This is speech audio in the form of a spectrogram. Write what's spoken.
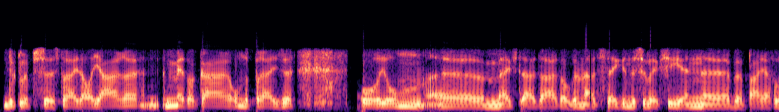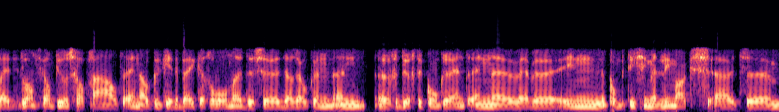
de clubs strijden al jaren met elkaar om de prijzen. Orion ehm, heeft uiteraard ook een uitstekende selectie en hebben een paar jaar geleden het landskampioenschap gehaald en ook een keer de beker gewonnen. Dus dat is ook een, een geduchte concurrent. En we hebben in competitie met Limax uit ehm,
